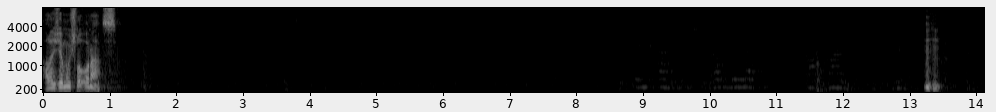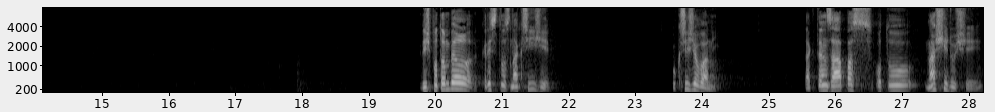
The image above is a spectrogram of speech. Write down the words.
ale že mu šlo o nás. Když potom byl Kristus na kříži, ukřižovaný, tak ten zápas o tu naši duši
